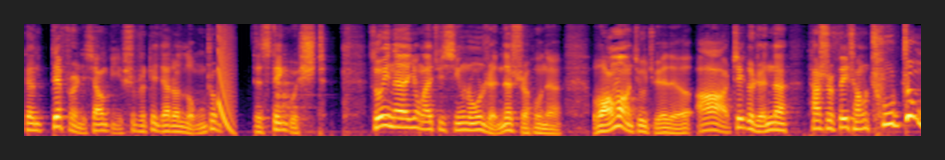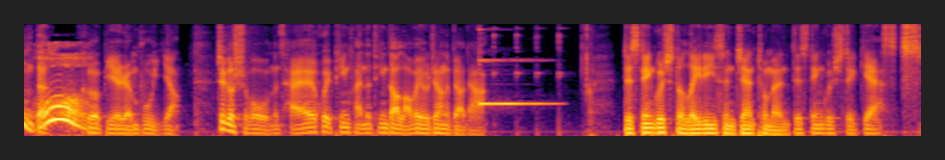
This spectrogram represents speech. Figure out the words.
跟 different 相比，是不是更加的隆重？distinguished。所以呢，用来去形容人的时候呢，往往就觉得啊，这个人呢，他是非常出众的，和别人不一样。这个时候，我们才会频繁的听到老外有这样的表达。Distinguished ladies and gentlemen, distinguished guests，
